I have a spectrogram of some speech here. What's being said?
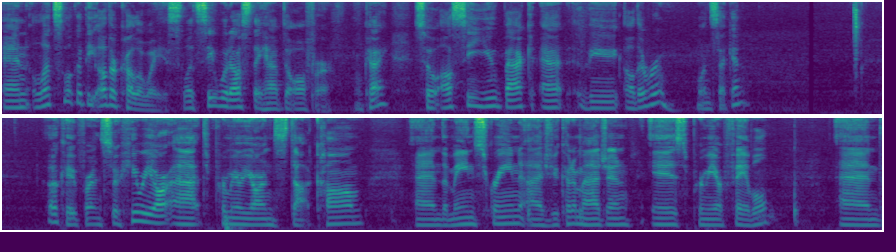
and let's look at the other colorways. Let's see what else they have to offer, okay? So I'll see you back at the other room. One second. Okay, friends, so here we are at premieryarns.com and the main screen, as you could imagine, is Premier Fable. And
